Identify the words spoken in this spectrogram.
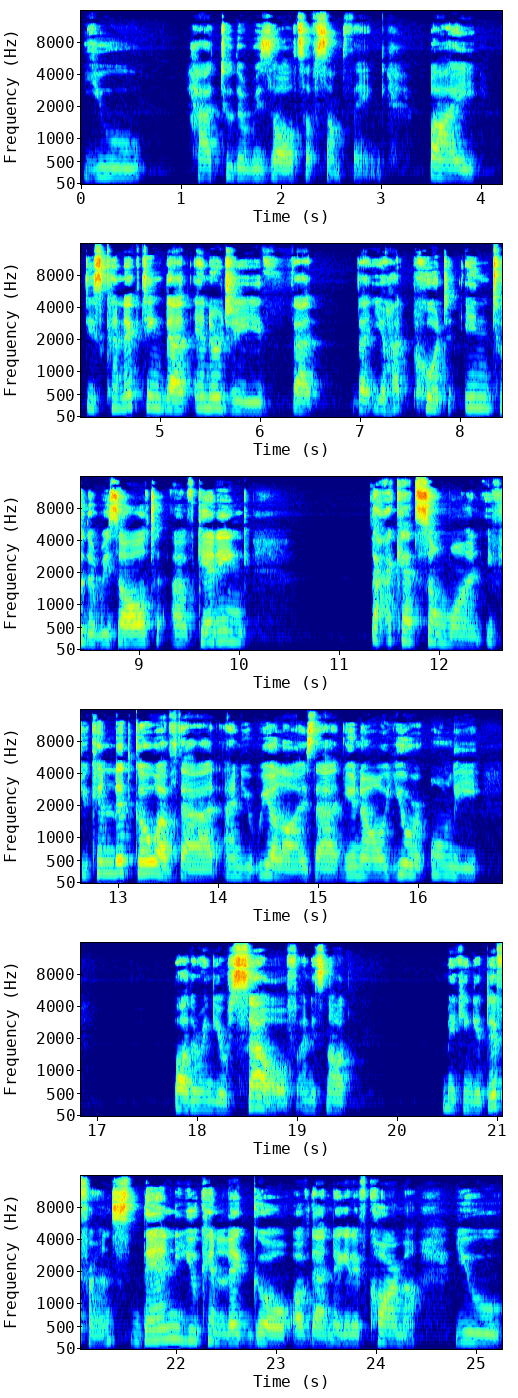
you had to the results of something by disconnecting that energy that that you had put into the result of getting back at someone, if you can let go of that and you realize that, you know, you're only bothering yourself and it's not making a difference, then you can let go of that negative karma. You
